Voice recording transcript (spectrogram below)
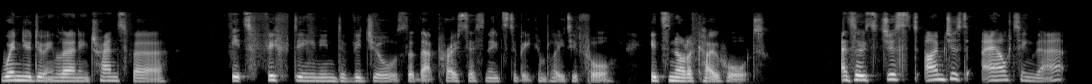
When you're doing learning transfer it's 15 individuals that that process needs to be completed for. It's not a cohort. And so it's just, I'm just outing that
